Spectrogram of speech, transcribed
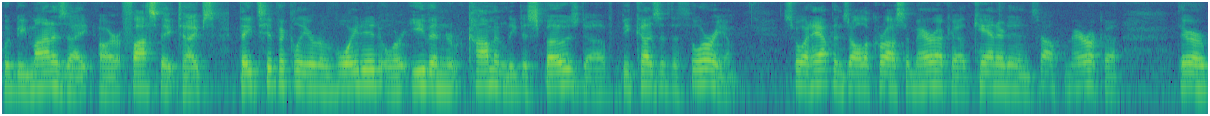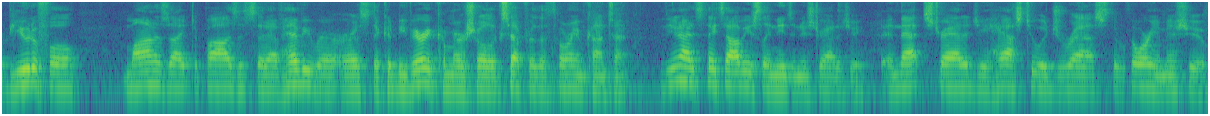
would be monazite or phosphate types. They typically are avoided or even commonly disposed of because of the thorium. So what happens all across America, Canada and South America, there are beautiful monazite deposits that have heavy rare earths that could be very commercial except for the thorium content. The United States obviously needs a new strategy, and that strategy has to address the thorium issue.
